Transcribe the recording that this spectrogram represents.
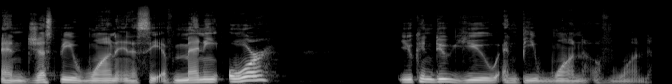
and just be one in a sea of many, or you can do you and be one of one.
